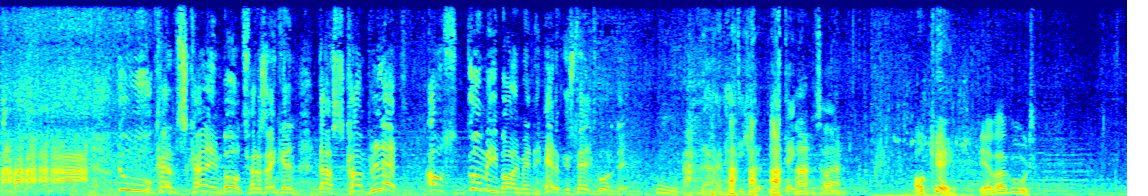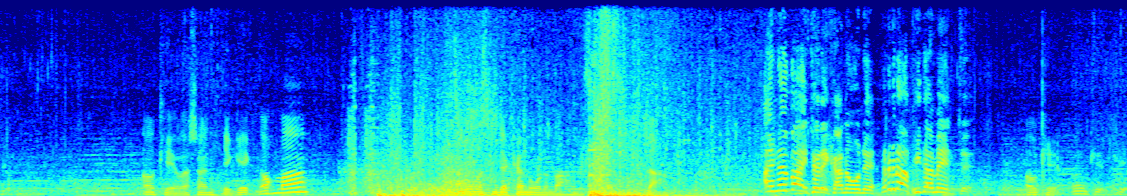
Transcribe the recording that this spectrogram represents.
Du kannst kein Boot versenken, das komplett aus Gummibäumen hergestellt wurde. Uh, daran hätte ich wirklich denken sollen. okay, der war gut. Okay, wahrscheinlich der Gag nochmal. Irgendwas mit der Kanone machen, das ist schon klar. Eine weitere Kanone, rapidamente. Okay, okay, okay.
